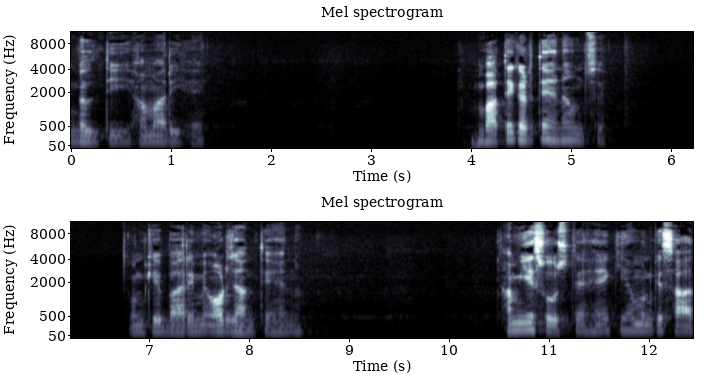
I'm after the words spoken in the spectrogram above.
गलती हमारी है। बातें करते हैं ना उनसे। उनके बारे में और जानते हैं ना। हम ये सोचते हैं कि हम उनके साथ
